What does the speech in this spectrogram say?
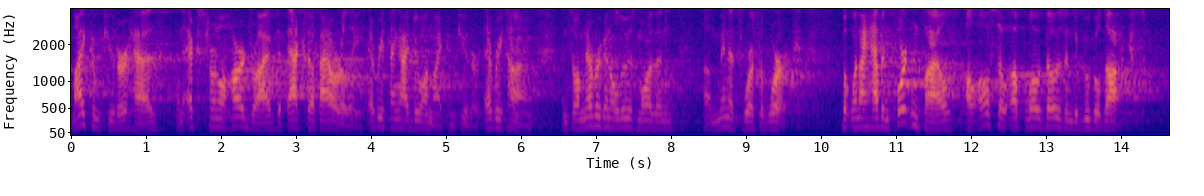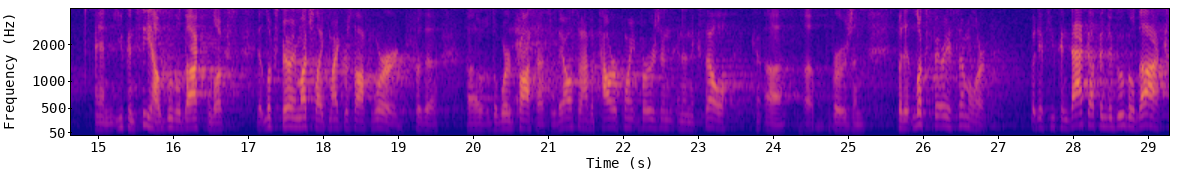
My computer has an external hard drive that backs up hourly, everything I do on my computer, every time. And so I'm never going to lose more than a minute's worth of work. But when I have important files, I'll also upload those into Google Docs. And you can see how Google Docs looks. It looks very much like Microsoft Word for the, uh, the word processor. They also have a PowerPoint version and an Excel uh, uh, version, but it looks very similar. But if you can back up into Google Docs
